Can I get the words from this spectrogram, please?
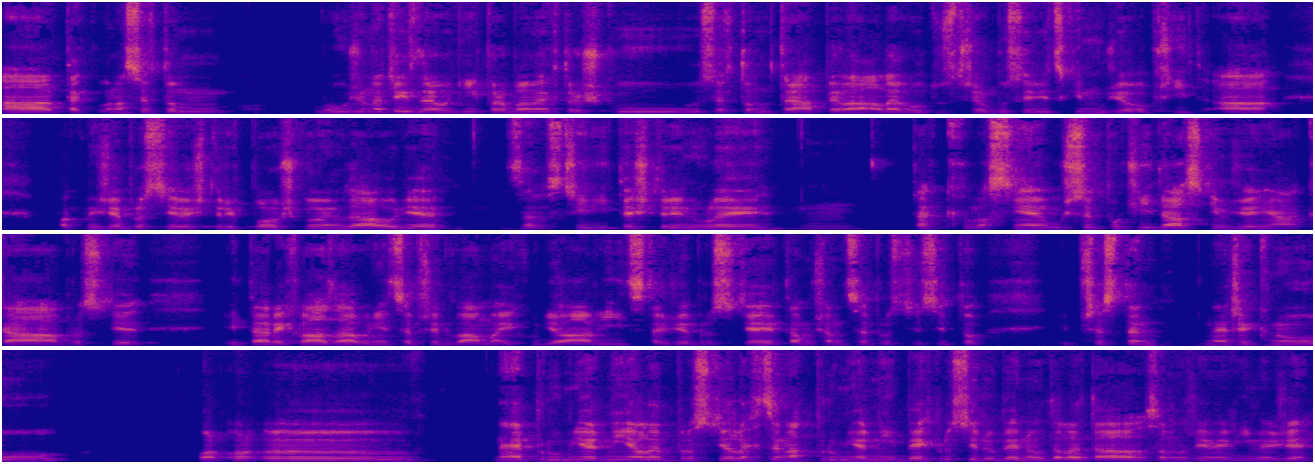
a tak ona se v tom bohužel na těch zdravotních problémech trošku se v tom trápila, ale o tu střelbu se vždycky může opřít. A pak, když prostě ve čtyřpoložkovém závodě střílíte 4 nuly, mm, tak vlastně už se počítá s tím, že nějaká prostě i ta rychlá závodnice před váma jich udělá víc, takže prostě je tam šance prostě si to i přes ten, neřeknu, o, o, o, ne průměrný, ale prostě lehce nadprůměrný běh prostě doběhnout, ale ta samozřejmě víme, že,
